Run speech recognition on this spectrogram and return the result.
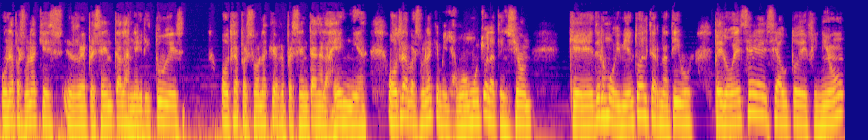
una persona que es- representa las negritudes, otra persona que representan a la etnias, otra persona que me llamó mucho la atención, que es de los movimientos alternativos, pero él se, se autodefinió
